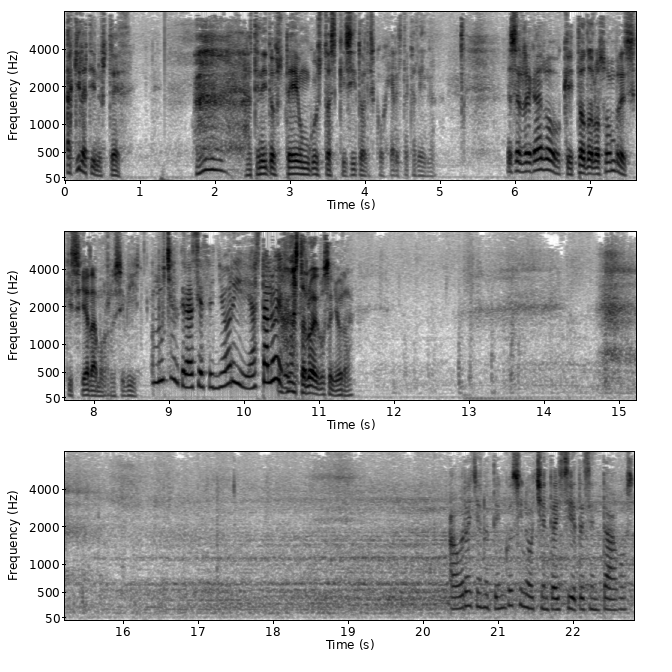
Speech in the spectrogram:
Aquí la tiene usted. Ah, ha tenido usted un gusto exquisito al escoger esta cadena. Es el regalo que todos los hombres quisiéramos recibir. Muchas gracias, señor, y hasta luego. Hasta luego, señora. Ahora ya no tengo sino 87 centavos.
